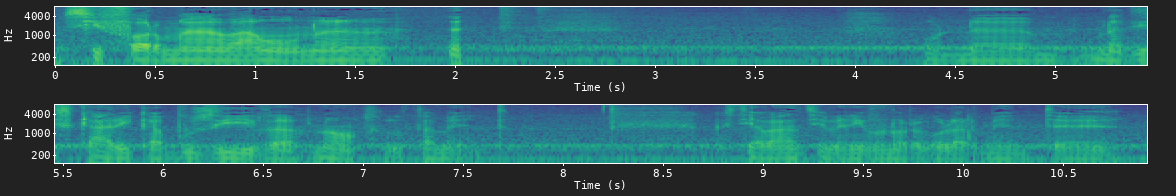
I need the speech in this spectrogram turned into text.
si formava un un, una discarica abusiva, no, assolutamente. Questi avanzi venivano regolarmente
